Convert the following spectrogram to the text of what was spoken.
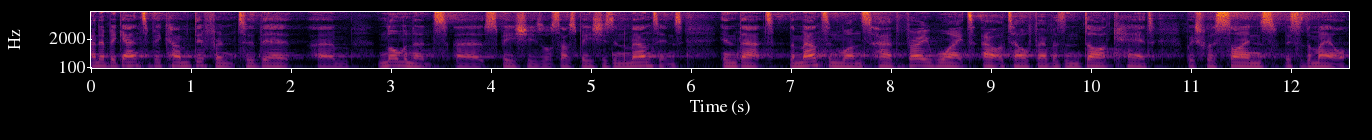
and it began to become different to their um, nominant uh, species or subspecies in the mountains, in that the mountain ones had very white outer tail feathers and dark head which were signs, this is the male,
